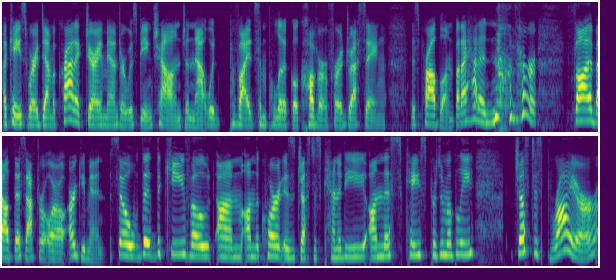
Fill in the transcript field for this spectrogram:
a case where a Democratic gerrymander was being challenged, and that would provide some political cover for addressing this problem. But I had another thought about this after oral argument. So the the key vote um, on the court is Justice Kennedy on this case, presumably. Justice Breyer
